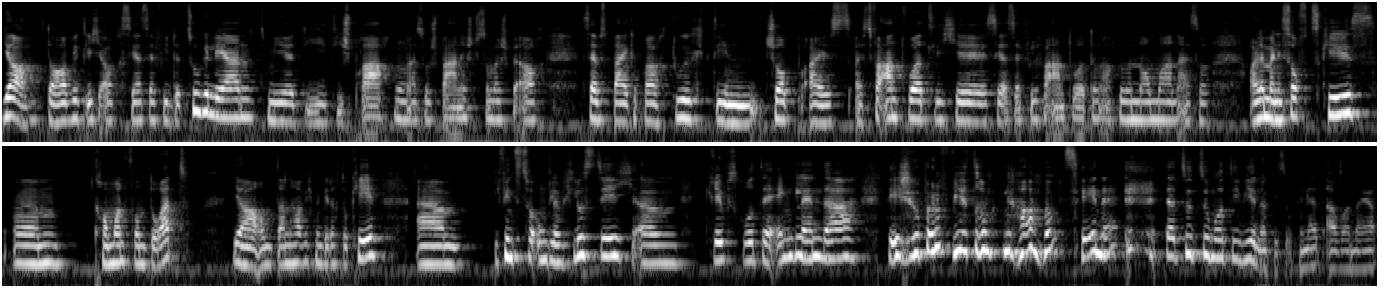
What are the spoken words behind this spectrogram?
ja, da wirklich auch sehr, sehr viel dazugelernt, mir die, die Sprachen, also Spanisch zum Beispiel auch selbst beigebracht durch den Job als, als Verantwortliche, sehr, sehr viel Verantwortung auch übernommen. Also alle meine Soft Skills ähm, kommen von dort. Ja, und dann habe ich mir gedacht, okay, ähm, ich finde es zwar unglaublich lustig, ähm, krebsrote Engländer, die schon fünf Bier getrunken haben um Zähne, dazu zu motivieren, okay, so viel nicht, aber naja,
